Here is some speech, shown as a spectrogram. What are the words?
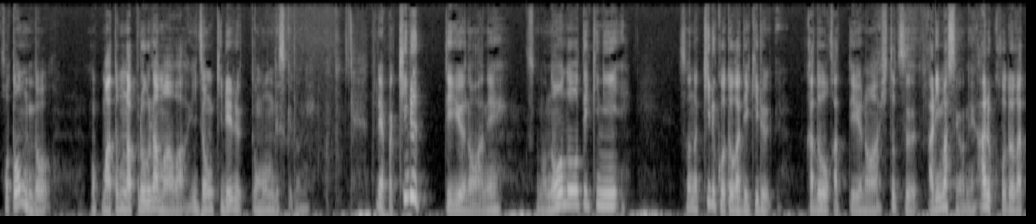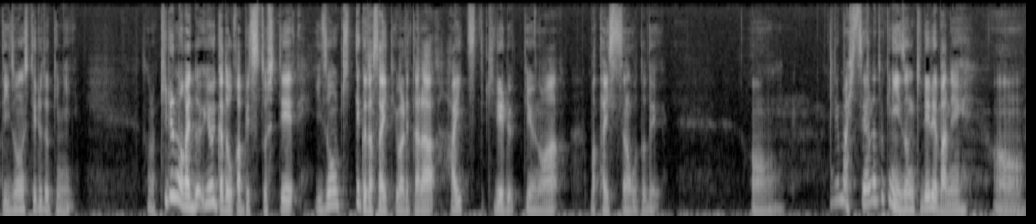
ほとんどまともなプログラマーは依存切れると思うんですけどね。ただやっぱ切るっていうのはね、その能動的にその切ることができるかどうかっていうのは一つありますよね。あるコードがあって依存してるときに、その切るのが良いかどうかは別として、依存を切ってくださいって言われたら、はいっつって切れるっていうのは、まあ大切なことで。うん、で、まあ必要な時に依存切れればね、うん、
